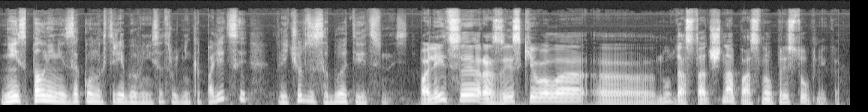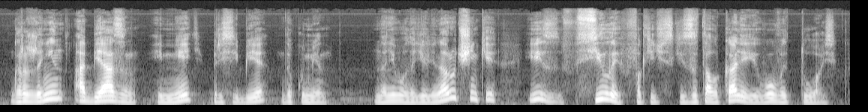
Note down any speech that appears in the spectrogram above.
Неисполнение законных требований сотрудника полиции влечет за собой ответственность. Полиция разыскивала э, ну, достаточно опасного преступника. Гражданин обязан иметь при себе документ. На него надели наручники и силой фактически затолкали его в этот уазик.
